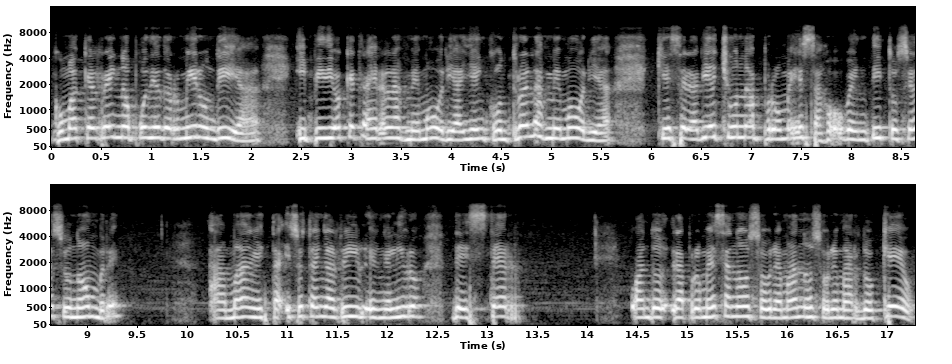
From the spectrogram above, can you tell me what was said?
Como aquel rey no podía dormir un día y pidió que trajeran las memorias y encontró en las memorias que se le había hecho una promesa, oh bendito sea su nombre. Amán, está, eso está en el, en el libro de Esther. Cuando la promesa no sobre mano sobre Mardoqueo,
